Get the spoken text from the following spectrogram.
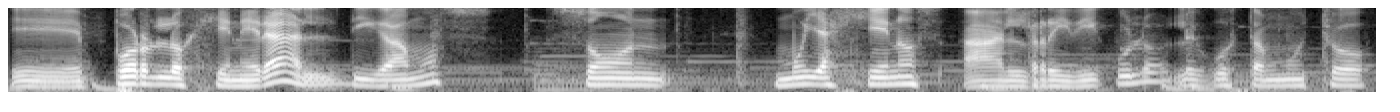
eh, por lo general, digamos, son muy ajenos al ridículo. Les gusta mucho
